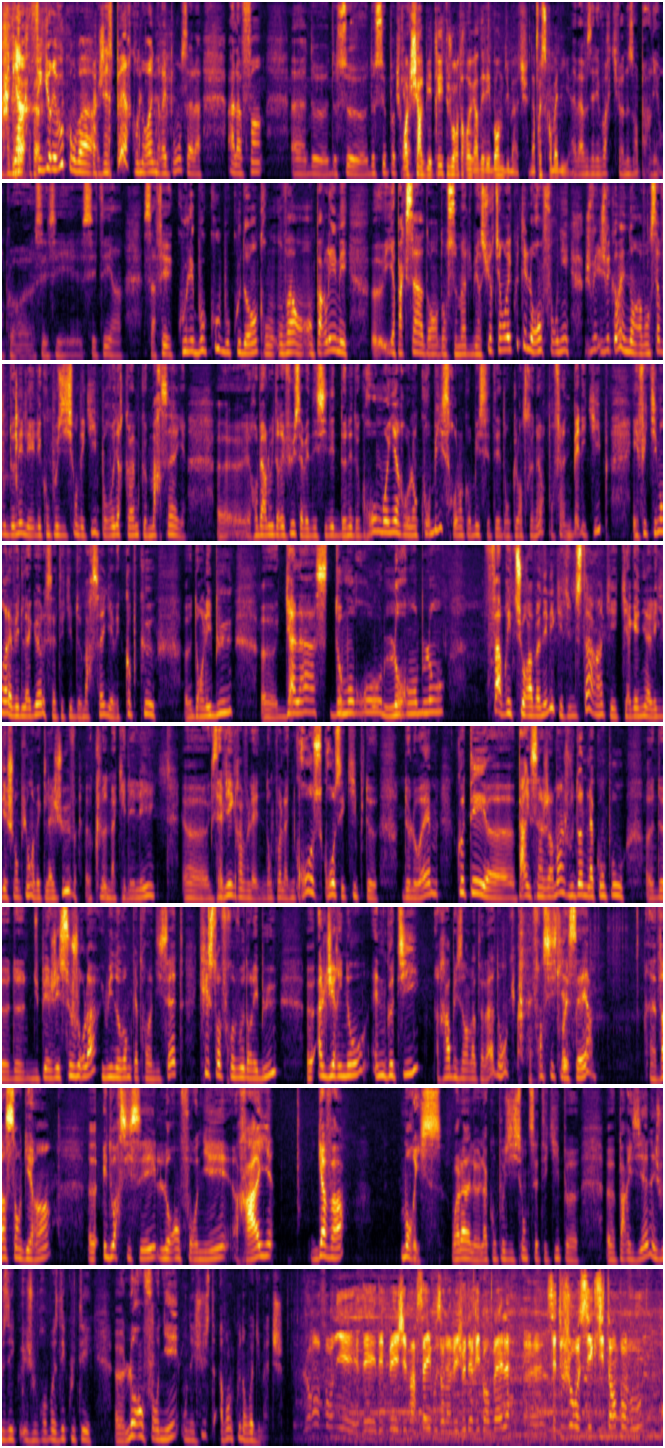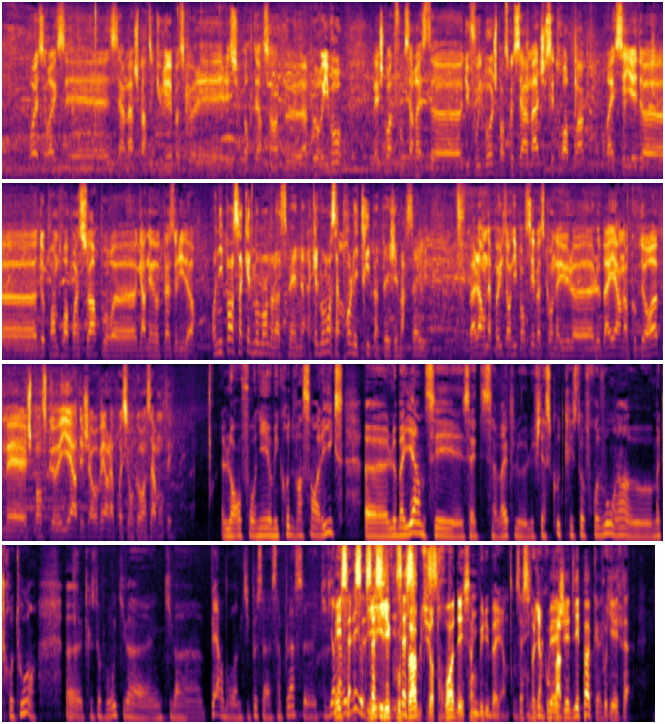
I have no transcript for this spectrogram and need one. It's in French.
Eh bien, figurez-vous qu'on va, j'espère qu'on aura une réponse à la, à la fin euh, de, de, ce, de ce podcast. Je crois que Charles Bietri est toujours en train de regarder les bandes du match, d'après ce qu'on m'a dit. Eh ben, vous allez voir qu'il va nous en parler encore. Euh, c'était un, ça fait couler beaucoup, beaucoup d'encre. On, va en, parler, mais euh, il n'y a pas que ça dans, dans, ce match, bien sûr. Tiens, on va écouter Laurent Fournier. Je vais, je vais quand même, non, avant ça, vous donner les, les compositions d'équipe pour vous dire quand même que Marseille, Robert Louis Dreyfus avait décidé de donner de gros moyens à Roland Courbis. Roland Courbis, c'était donc l'entraîneur pour faire une belle équipe. Et effectivement, elle avait de la gueule, cette équipe de Marseille. Il y avait Kopke dans les buts, Gala Domoro, Laurent Blanc, Fabrizio Ravanelli, qui est une star, hein, qui, a gagné la Ligue des Champions avec la Juve, euh, Claude Makelele, euh, Xavier Gravelaine. Donc voilà, une grosse, grosse équipe de, de l'OM. Côté euh, Paris Saint-Germain, je vous donne la compo du PSG ce jour-là, 8 novembre 97. Christophe Revaux dans les buts, Algerino, Ngoti, Rabizan Latala, donc, Francis Lesser, Vincent Guérin, Édouard Cissé, Laurent Fournier, Rail, Gava, Maurice. Voilà la composition de cette équipe euh, euh, parisienne. Et je vous, propose d'écouter euh, Laurent Fournier. On est juste avant le coup d'envoi du match. Laurent Fournier des, PSG Marseille, vous en avez joué des ribambelles. c'est toujours aussi excitant pour vous? Ouais, c'est vrai que c'est un match particulier parce que les, supporters sont un peu, un peu rivaux. Mais je crois qu'il faut que ça reste euh, du football. Je pense que c'est un match et c'est trois points. On va essayer de, prendre trois points ce soir pour euh, garder notre place de leader. On y pense à quel moment dans la semaine? À quel moment ça prend les tripes un PSG Marseille? Bah Là, on n'a pas eu le temps d'y penser parce qu'on a eu le, le Bayern en Coupe d'Europe. Mais je pense que hier, déjà ouvert, la pression commençait à monter. Laurent Fournier au micro de Vincent Alix. Euh, le Bayern, c'est ça, ça, va être le, fiasco de Christophe Revaux hein, au match retour. Euh, Christophe Revaux qui va, qui va perdre un petit peu sa, place. Euh, qui vient Mais ça, il est coupable sur trois des cinq buts du Bayern. Ça, c'est le PSG de l'époque qui est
